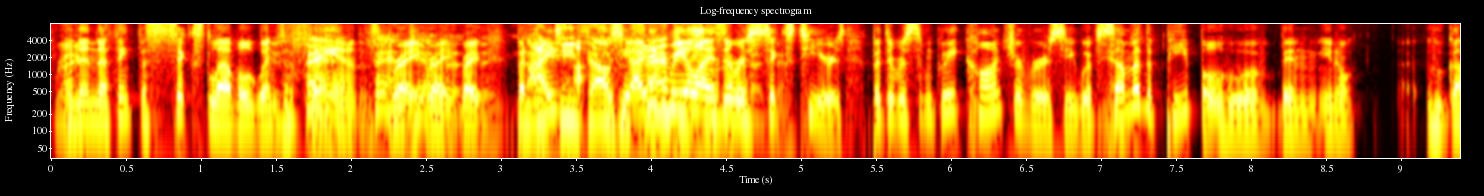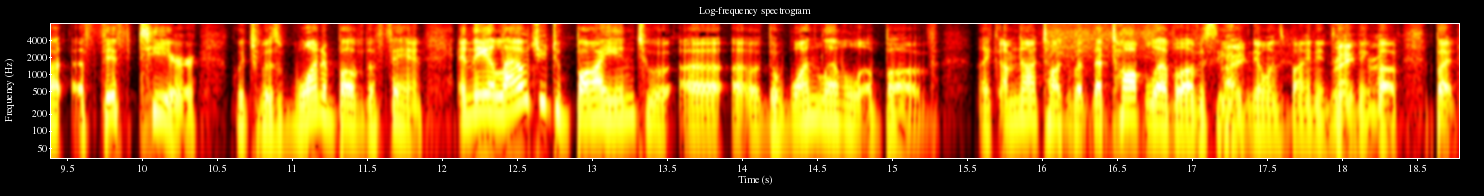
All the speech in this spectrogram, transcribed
Right. And then I think the sixth level went to the fan- fans. the fans, Right, yeah, right, the- right. the but I 19,000 see. I didn't who realize showed there up were that six tiers, but there was some great controversy with some of the people who have been, you know, who got a fifth tier, which was one above the fan, and they allowed you to buy into a, a, a, the one level above. Like I'm not talking about that top level. Obviously, Right. no one's buying into Right, anything right. above. But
